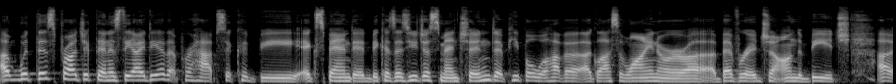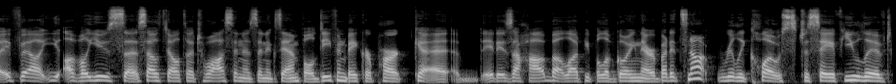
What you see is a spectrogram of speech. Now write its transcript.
Uh, with this project, then, is the idea that perhaps it could be expanded because, as you just mentioned, uh, people will have a, a, glass of wine or a beverage on the beach. Uh, if uh, I'll use uh, South Delta Tsawwassen as an example, Diefenbaker Park, uh, it is a hub. A lot of people love going there, but it's not really close to say if you lived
